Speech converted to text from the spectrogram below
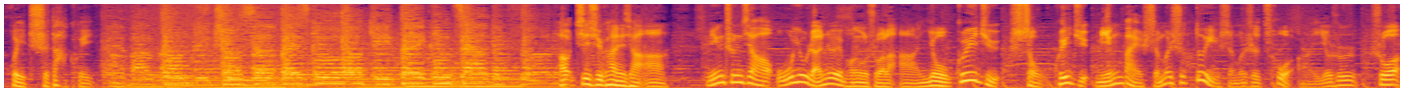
会吃大亏。好，继续看一下啊，名称叫吴悠然这位朋友说了啊，有规矩守规矩，明白什么是对，什么是错啊，也就是说。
